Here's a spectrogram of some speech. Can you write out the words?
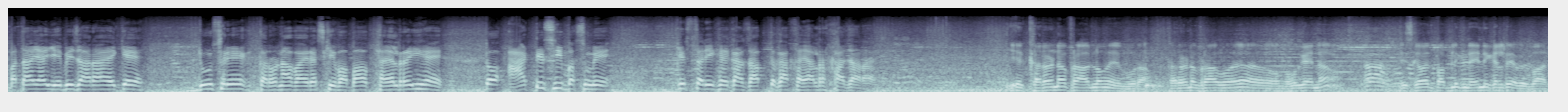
बताया ये भी जा रहा है कि दूसरे करोना वायरस की वबा फैल रही है तो आरटीसी बस में किस तरीके का जब्त का ख्याल रखा जा रहा है? ये करोना प्रॉब्लम है पूरा। करोना प्रॉब्लम हो गया ना? इसके बाद पब्लिक नहीं निकल रही अभी बाहर।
